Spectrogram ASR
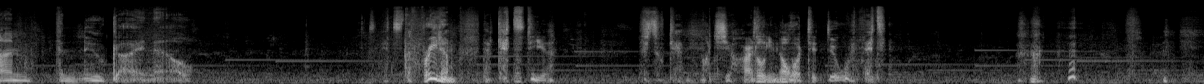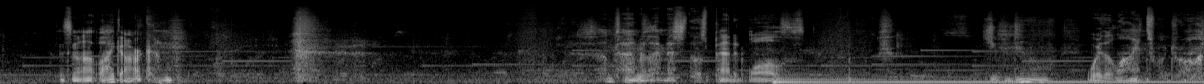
I'm the new guy now. It's the freedom that gets to you. There's so damn much you hardly know what to do with it. it's not like Arkham. Sometimes I miss those padded walls. You knew where the lines were drawn,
